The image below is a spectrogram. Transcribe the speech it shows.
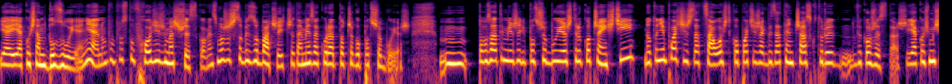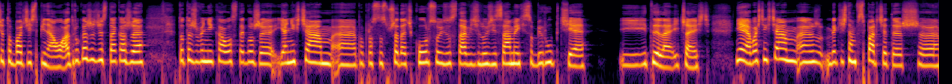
ja je jakoś tam dozuję. Nie, no po prostu wchodzisz i masz wszystko, więc możesz sobie zobaczyć, czy tam jest akurat to, czego potrzebujesz. Mm, poza tym, jeżeli potrzebujesz tylko części, no to nie płacisz za całość, tylko płacisz jakby za ten czas, który wykorzystasz. I jakoś mi się to bardziej spinało. A druga rzecz jest taka, że to też wynikało z tego, że ja nie chciałam e, po prostu prostu sprzedać kursu i zostawić ludzi samych i sobie róbcie i, i tyle, i cześć. Nie, ja właśnie chciałam e, jakieś tam wsparcie też e,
